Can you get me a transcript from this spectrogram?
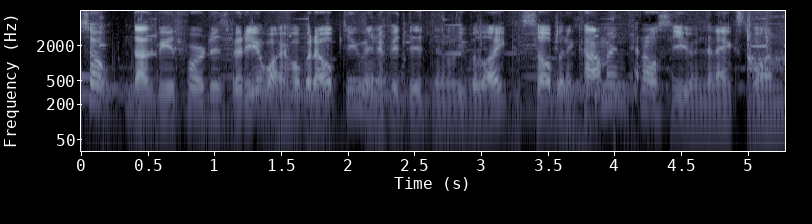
So that'll be it for this video. I hope it helped you and if it did then leave a like sub and a comment and i'll see you in the next one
